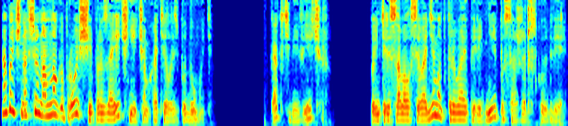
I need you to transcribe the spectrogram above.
Обычно все намного проще и прозаичнее, чем хотелось бы думать. «Как тебе вечер?» — поинтересовался Вадим, открывая перед ней пассажирскую дверь.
